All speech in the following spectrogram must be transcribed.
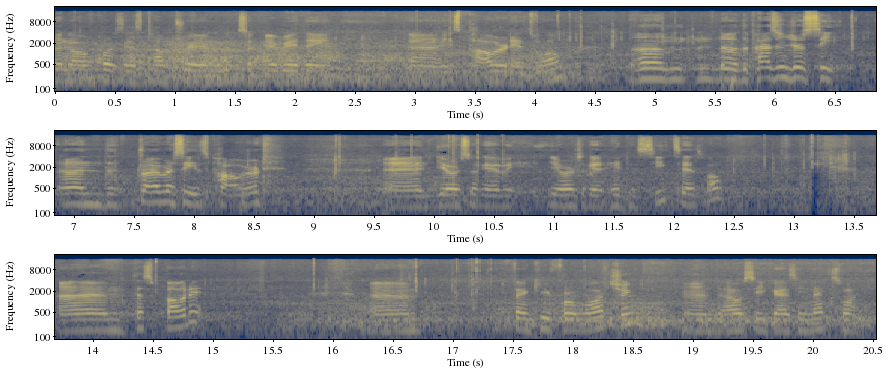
and of course it's top trim, so everything uh, is powered as well. Um, no, the passenger seat and the driver seat is powered, and you also get you also get heated seats as well. Um, that's about it. Um, thank you for watching, and I will see you guys in the next one.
